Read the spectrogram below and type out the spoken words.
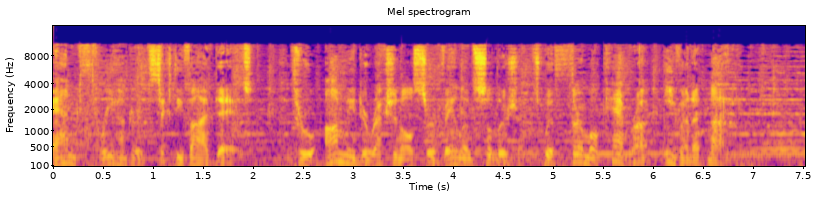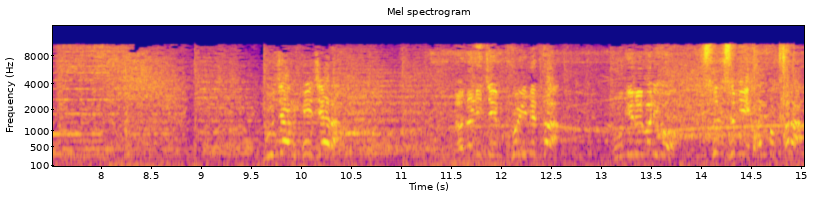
and 365 days through omnidirectional surveillance solutions with thermal camera even at night. 무장 해제하라. 너는 이제 포위됐다. 무기를 버리고 순순히 항복하라.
